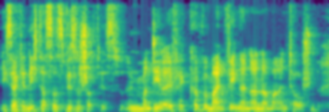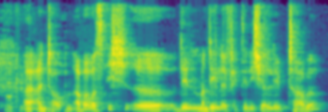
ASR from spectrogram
Ich sage ja nicht, dass das Wissenschaft ist. Im Mandela-Effekt können wir meinetwegen ein andermal eintauschen, okay. äh, eintauchen. Aber was ich, äh, den Mandela-Effekt, den ich erlebt habe,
